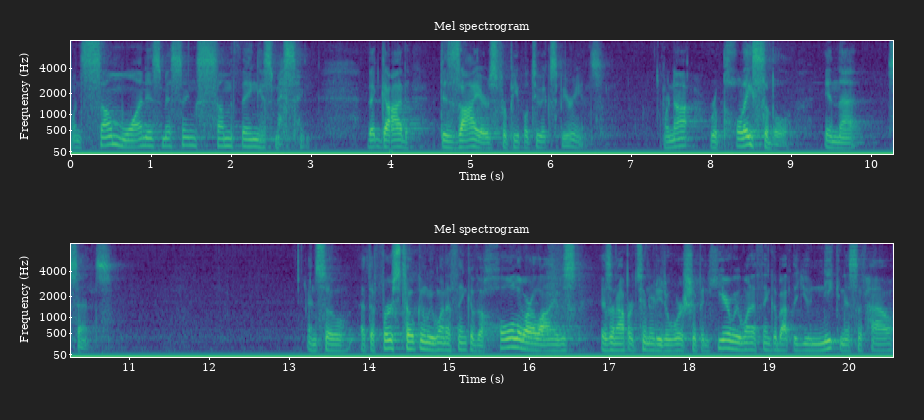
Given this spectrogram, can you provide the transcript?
When someone is missing, something is missing that God desires for people to experience. We're not replaceable in that sense. And so, at the first token, we want to think of the whole of our lives as an opportunity to worship. And here we want to think about the uniqueness of how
